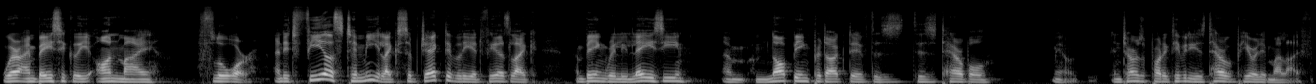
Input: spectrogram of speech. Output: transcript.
where I'm basically on my floor, and it feels to me like subjectively, it feels like I'm being really lazy, I'm, I'm not being productive. This, is, this is terrible, you know, in terms of productivity, is a terrible period in my life.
